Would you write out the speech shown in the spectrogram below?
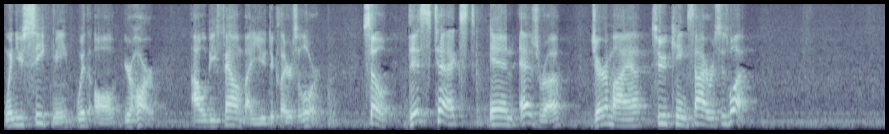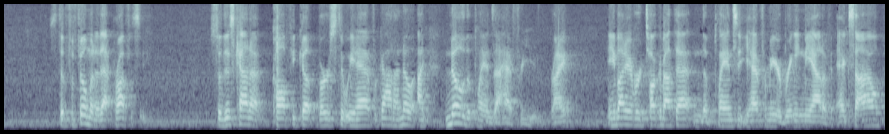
when you seek me with all your heart. I will be found by you, declares the Lord. So, this text in Ezra, Jeremiah to King Cyrus is what? It's the fulfillment of that prophecy. So this kind of coffee cup verse that we have for God, I know I know the plans I have for you, right? Anybody ever talk about that and the plans that you have for me are bringing me out of exile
